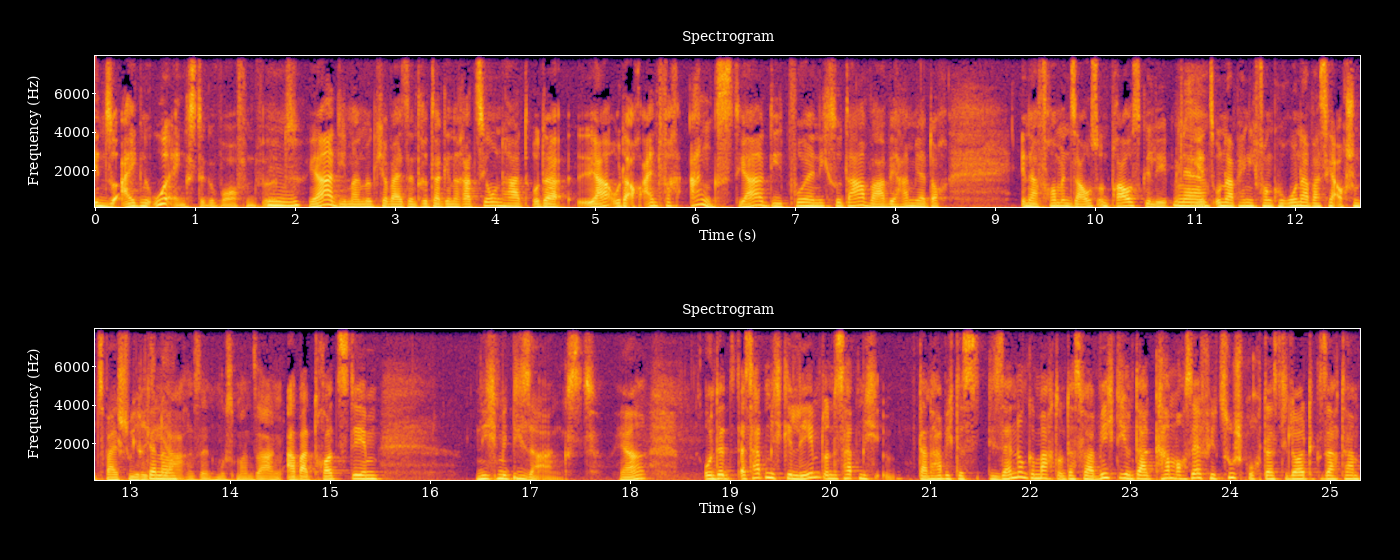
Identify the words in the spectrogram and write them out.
in so eigene Urängste geworfen wird, mhm. ja, die man möglicherweise in dritter Generation hat oder ja, oder auch einfach Angst, ja, die vorher nicht so da war. Wir haben ja doch in der Form in Saus und Braus gelebt. Ja. Jetzt unabhängig von Corona, was ja auch schon zwei schwierige genau. Jahre sind, muss man sagen. Aber trotzdem nicht mit dieser Angst, ja. Und das, das hat mich gelähmt und es hat mich, dann habe ich das, die Sendung gemacht und das war wichtig und da kam auch sehr viel Zuspruch, dass die Leute gesagt haben,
